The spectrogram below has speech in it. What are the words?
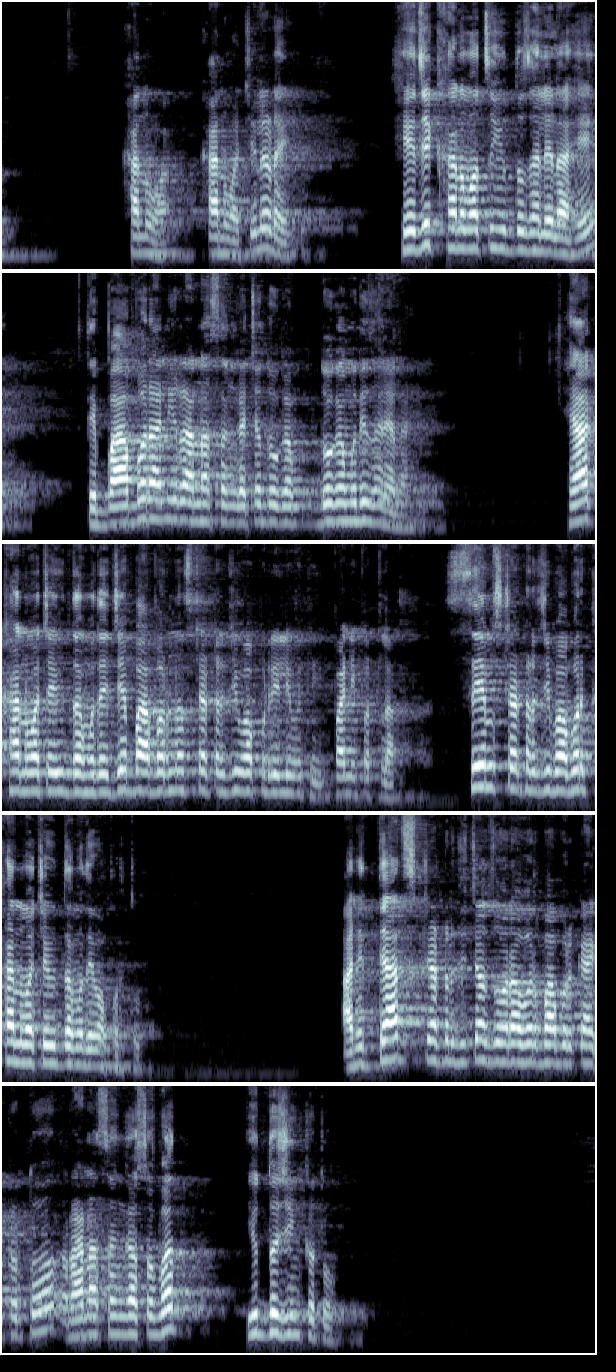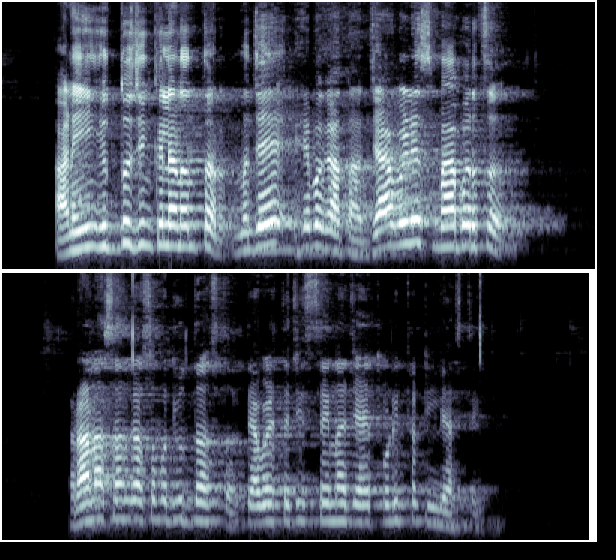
खानवा खानवाची लढाई. हे जे खानवाचं युद्ध झालेलं आहे ते बाबर आणि राणा संघाच्या दोघा दोघांमध्ये झालेलं आहे. ह्या खानवाच्या युद्धामध्ये जे बाबरनं स्ट्रॅटर्जी वापरलेली होती पानिपतला सेम स्ट्रॅटर्जी बाबर खानवाच्या युद्धामध्ये वापरतो. आणि त्याच स्ट्रॅटर्जीच्या जोरावर बाबर काय करतो? राणा संघासोबत युद्ध जिंकतो. आणि युद्ध जिंकल्यानंतर म्हणजे हे बघा आता ज्यावेळेस बाबरचं राणा संघासोबत युद्ध असतं त्यावेळेस त्याची सेना जी आहे थोडी थकलेली असते.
